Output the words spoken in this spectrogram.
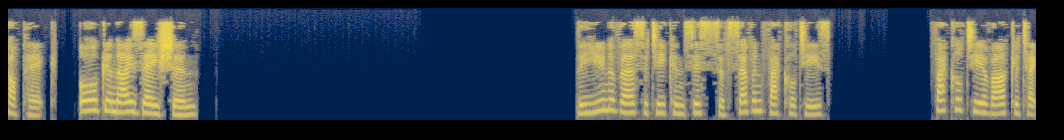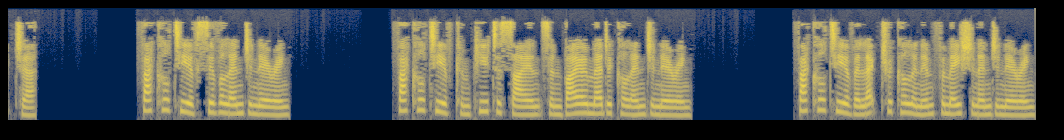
Topic: Organization. The university consists of seven faculties. Faculty of Architecture. Faculty of Civil Engineering. Faculty of Computer Science and Biomedical Engineering. Faculty of Electrical and Information Engineering.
